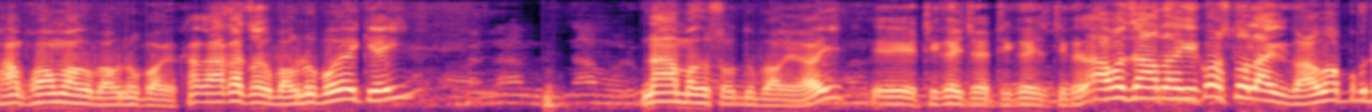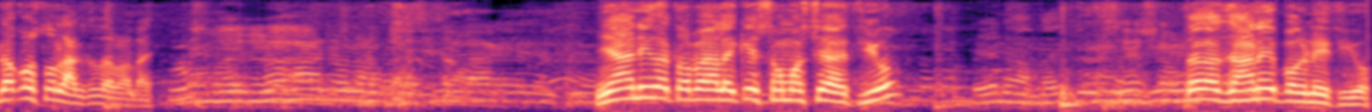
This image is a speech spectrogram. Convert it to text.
फर्महरू भर्नु पऱ्यो? कागजहरू भर्नु पऱ्यो केही? नामहरू? सोध्नु पऱ्यो है? ए ठिकै छ ठिकै छ ठिकै छ। अब जाँदाखेरि कस्तो लाग्यो? घरमा पुग्दा कस्तो लाग्छ तपाईँलाई? यहाँनिर तपाईँलाई केही समस्या थियो? तर जानै पर्ने थियो।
